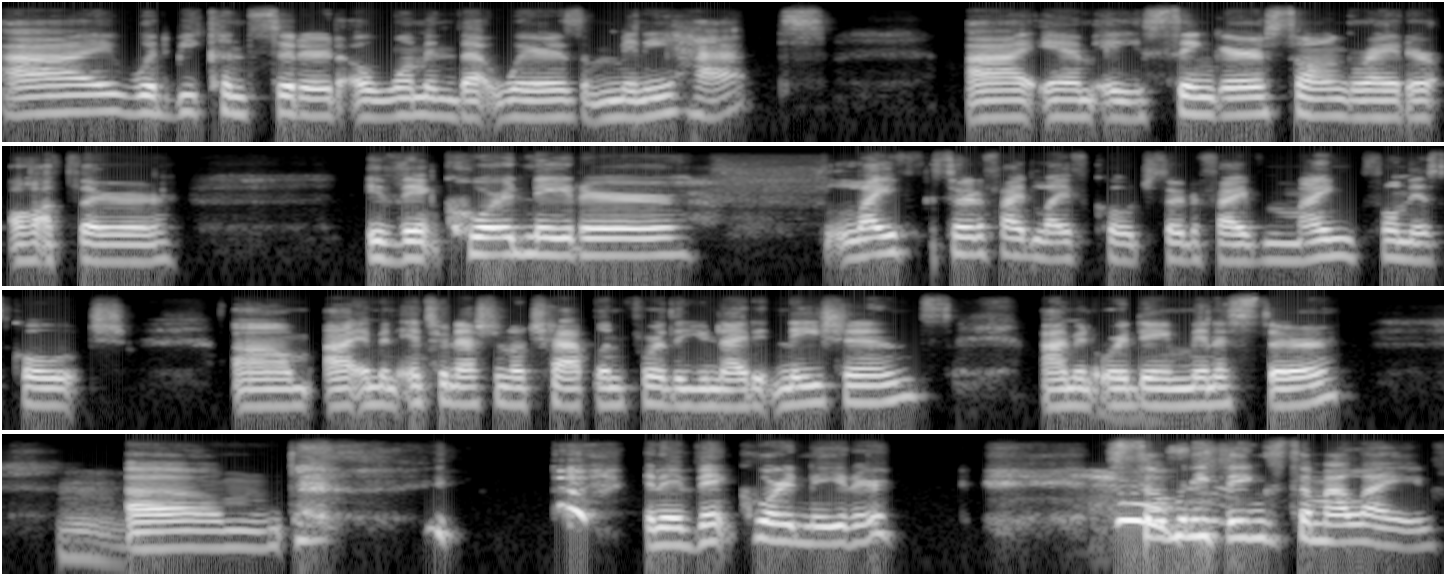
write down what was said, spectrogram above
I would be considered a woman that wears many hats. I am a singer, songwriter, author, event coordinator, life certified life coach, certified mindfulness coach. Um, I am an international chaplain for the United Nations. I'm an ordained minister. Mm. Um, an event coordinator. So many things to my life.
